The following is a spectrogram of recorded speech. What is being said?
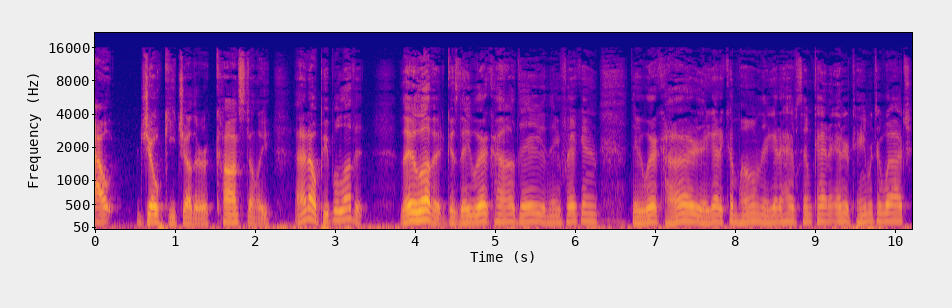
out joke each other constantly. And i know people love it. They love it because they work all day and they fucking they work hard. They gotta come home. They gotta have some kind of entertainment to watch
